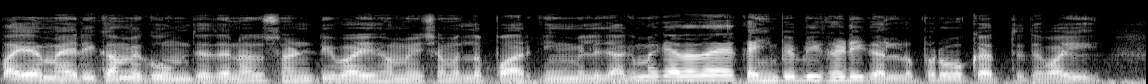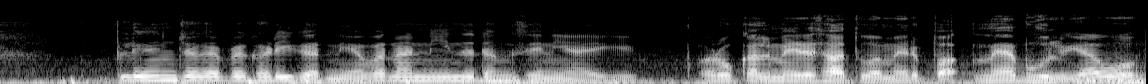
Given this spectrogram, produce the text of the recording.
भाई, अमेरिका में घूमते थे ना तो संटी भाई हमेशा मतलब पार्किंग में ले जाके, मैं कहता था कहीं पे भी खड़ी कर लो। पर वो कहते थे, भाई प्लेन जगह पे खड़ी करनी है, वरना नींद ढंग से नहीं आएगी। और वो कल मेरे साथ हुआ, मेरे पा, मैं भूल गया, वो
